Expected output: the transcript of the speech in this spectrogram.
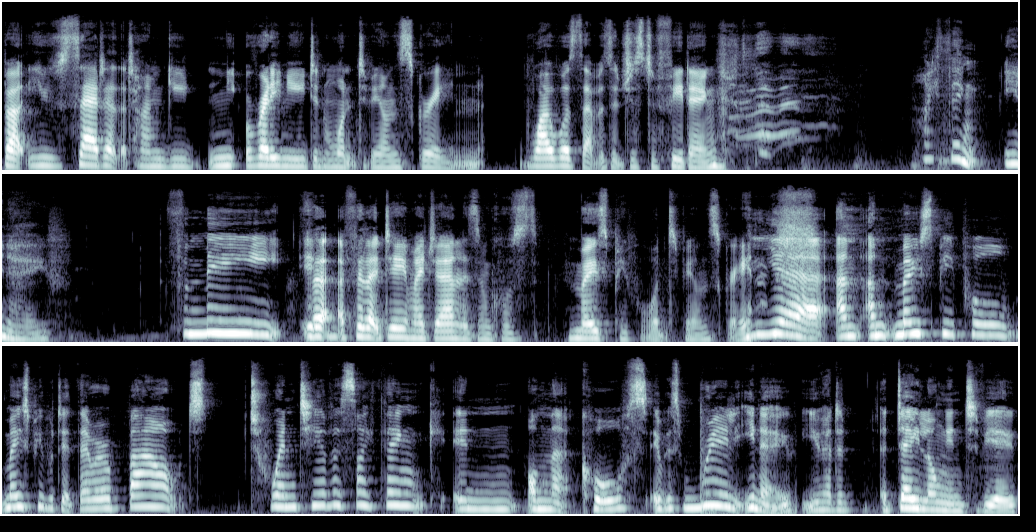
but you said at the time you knew, already knew you didn't want to be on screen. Why was that? Was it just a feeling? I think, you know, for me. It, I feel like doing my journalism course, most people want to be on screen. Yeah, and, and most people most people did. There were about 20 of us, I think, in on that course. It was really, you know, you had a, a day long interview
